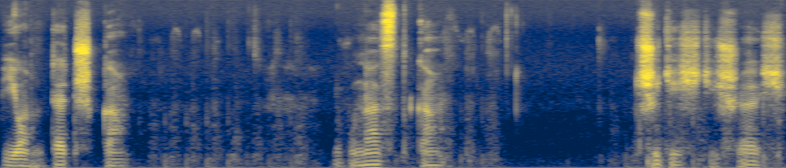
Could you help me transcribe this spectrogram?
piąteczka, dwunastka, trzydzieści sześć,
